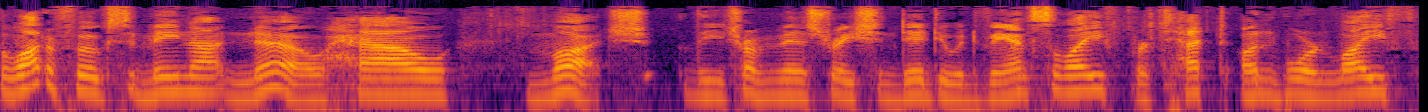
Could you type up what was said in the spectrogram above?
a lot of folks may not know how much the Trump administration did to advance life, protect unborn life,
